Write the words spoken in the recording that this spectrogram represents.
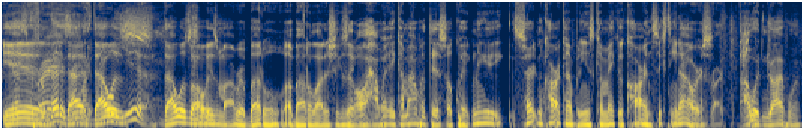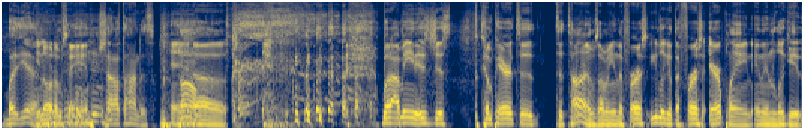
Yeah, That's crazy. that like, that oh, was yeah. that was always my rebuttal about a lot of shit. 'Cause like, oh, how would they come out with this so quick, nigga? Certain car companies can make a car in 16 hours. Right. I wouldn't drive one, but yeah, You know what I'm saying? Shout out to Hondas. And Um, uh, but I mean, it's just compared to to times. I mean, the first you look at the first airplane, and then look at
